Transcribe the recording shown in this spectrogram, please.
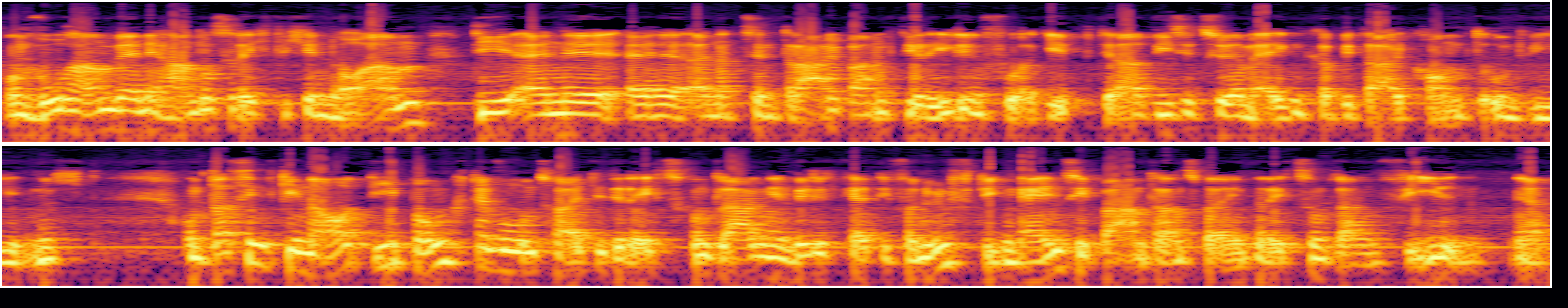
Und wo haben wir eine handelsrechtliche Norm, die eine, äh, einer Zentralbank die Regeln vorgibt, ja, wie sie zu ihrem Eigenkapital kommt und wie nicht? Und das sind genau die Punkte, wo uns heute die Rechtsgrundlagen in Wirklichkeit die vernünftigen, einsehbaren, transparenten Rechtsgrundlagen fehlen. Ja.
